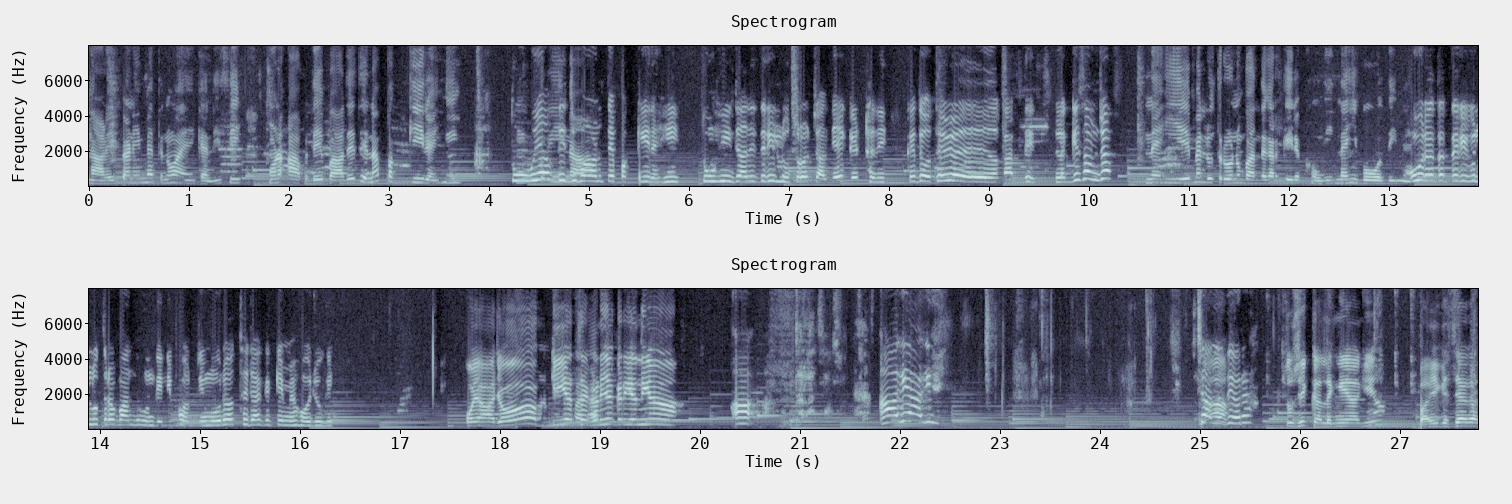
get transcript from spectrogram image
ਨਾਲੇ ਭੈਣੇ ਮੈਂ ਤੈਨੂੰ ਐਂ ਕਹਿੰਦੀ ਸੀ ਹੁਣ ਆਪਦੇ ਵਾਅਦੇ ਤੇ ਨਾ ਪੱਕੀ ਰਹੀਂ। ਤੂੰ ਵੀ ਨਾ। ਜ਼ੁਬਾਨ ਤੇ ਪੱਕੀ ਰਹੀ। ਤੂੰ ਹੀ ਜਿਆਦੀ ਤੇਰੀ ਲੁਤਰੋ ਚੱਲਦੀ ਹੈ ਗਿੱਠ ਦੀ। ਕਿਤੇ ਉੱਥੇ ਵੀ ਅਹ, ਕਰਦੇ। ਲੱਗੀ ਸਮਝ? ਨਹੀਂ ਇਹ ਮੈਂ ਲੁਤਰੋ ਨੂੰ ਬੰਦ ਕਰਕੇ ਹੀ ਰੱਖੂੰਗੀ। ਨਹੀਂ ਬੋਲਦੀ ਮੈਂ। ਉਰੇ ਤਾਂ ਤੇਰੀ ਲੁਤਰੋ ਬੰਦ ਹੁੰਦੀ ਨਹੀਂ ਫੌਜੀ ਮੂਰੇ ਉੱਥੇ ਜਾ ਕੇ ਕਿਵੇਂ ਹੋ ਜੂਗੀ? ਓਏ ਆ ਜਾਓ। ਕੀ ਇੱਥੇ ਖੜੀਆਂ ਕਰੀ ਜਾਂਦੀਆਂ? ਆ ਆ ਗਏ ਆ ਗਏ। ਚੱਲ ਦਿਓਰਾ ਤੁਸੀਂ ਕੱਲੀਆਂ ਆ ਗਈਆਂ। ਬਾਈ ਕਿੱਥੇ ਹੈਗਾ?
